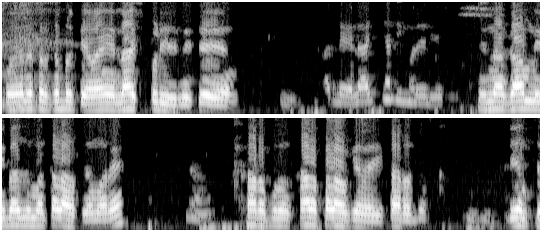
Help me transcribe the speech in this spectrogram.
તો એને તો ખબર કે અહીંયા લાશ પડી છે એમ એટલે લાશ ક્યાંથી મળેલી એના ગામની બાજુમાં તળાવ છે અમારે ખારો પૂરો ખારો તળાવ કહેવાય ખારો ડેમ છે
